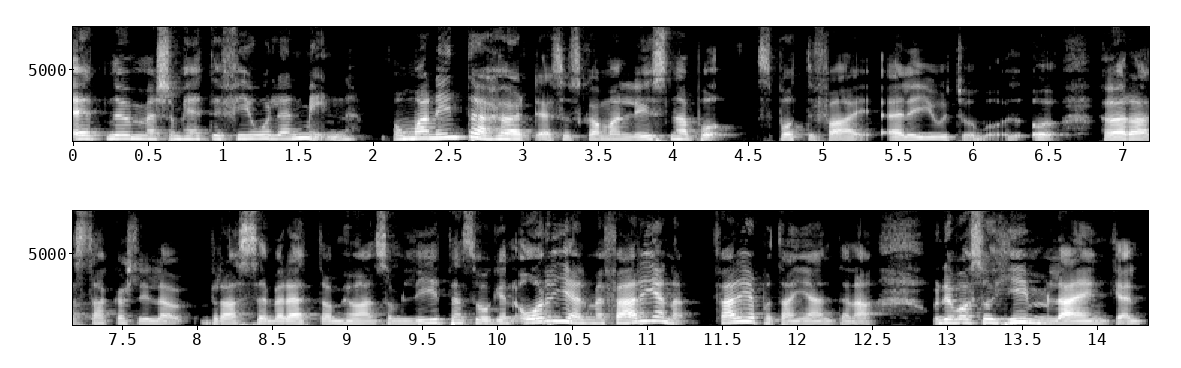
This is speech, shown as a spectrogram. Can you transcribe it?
ett nummer som heter Fiolen min. Om man inte har hört det så ska man lyssna på Spotify eller Youtube och, och höra stackars lilla Brasse berätta om hur han som liten såg en orgel med färgerna, färger på tangenterna. Och det var så himla enkelt.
